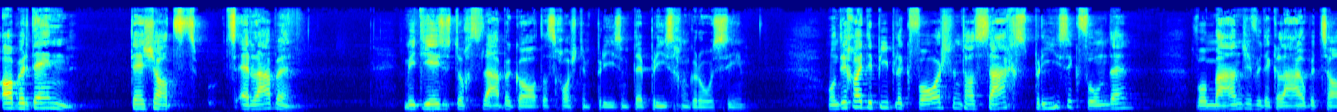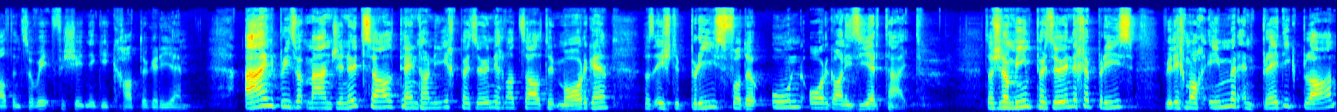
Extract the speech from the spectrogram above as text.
Aber dann, den Schatz zu erleben, mit Jesus durchs Leben geht, das kostet einen Preis und der Preis kann gross sein. Und ich habe in der Bibel geforscht und habe sechs Preise gefunden, wo Menschen für den Glauben zahlten, so wie verschiedene Kategorien. Ein Preis, den die Menschen nicht zahlt haben, habe ich persönlich noch gezahlt heute Morgen. Das ist der Preis der Unorganisiertheit. Das ist noch mein persönlicher Preis, weil ich mache immer einen Predigtplan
